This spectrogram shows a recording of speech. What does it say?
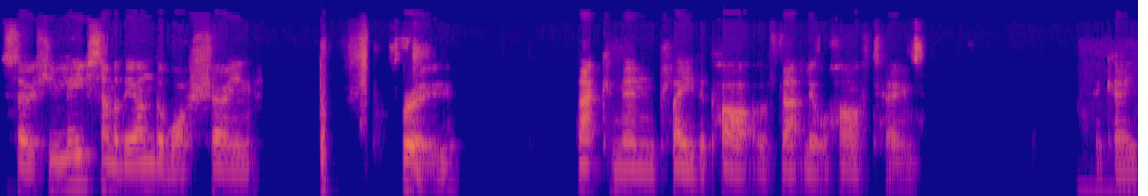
so if you leave some of the underwash showing through, that can then play the part of that little half tone. Okay,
